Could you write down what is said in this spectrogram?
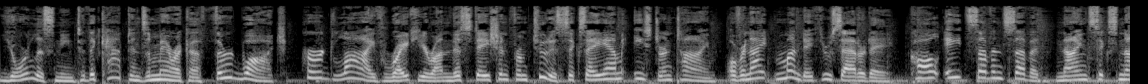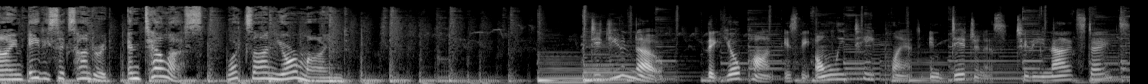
You're listening to the Captain's America Third Watch, heard live right here on this station from 2 to 6 a.m. Eastern Time, overnight Monday through Saturday. Call 877 969 8600 and tell us what's on your mind. Did you know that Yaupon is the only tea plant indigenous to the United States?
